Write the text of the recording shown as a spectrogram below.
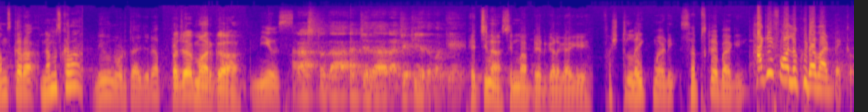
ನಮಸ್ಕಾರ. ನಮಸ್ಕಾರ. ನೀವು ನೋಡ್ತಾ ಇದ್ದೀರಾ ಪ್ರಜಾಮಾರ್ಗ ನ್ಯೂಸ್. ರಾಷ್ಟ್ರದ ರಾಜ್ಯದ ರಾಜಕೀಯದ ಬಗ್ಗೆ. ಹೆಚ್ಚಿನ ಸಿನಿಮಾ ಅಪ್ಡೇಟ್ಗಳಿಗಾಗಿ ಫಸ್ಟ್ ಲೈಕ್ ಮಾಡಿ ಸಬ್ಸ್ಕ್ರೈಬ್ ಆಗಿ. ಹಾಗೆ ಫಾಲೋ ಕೂಡ ಮಾಡಬೇಕು.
